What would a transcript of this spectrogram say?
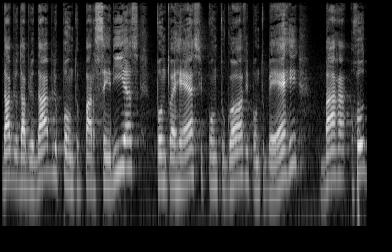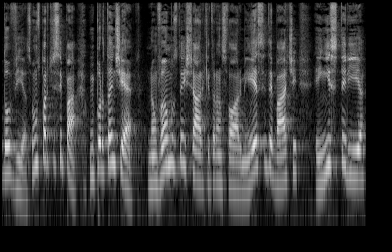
www.parcerias.rs.gov.br barra rodovias. Vamos participar. O importante é, não vamos deixar que transforme esse debate em histeria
